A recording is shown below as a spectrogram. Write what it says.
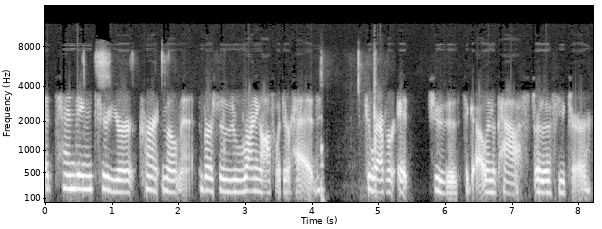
attending to your current moment versus running off with your head to wherever it chooses to go in the past or the future.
